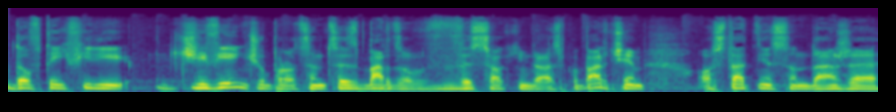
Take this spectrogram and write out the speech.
do w tej chwili 9%, co jest bardzo wysokim dla Was poparciem. Ostatnie sondaże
